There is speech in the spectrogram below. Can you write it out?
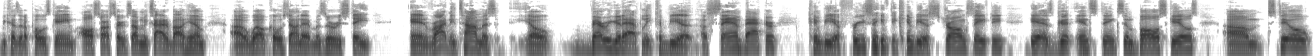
because of the post game All Star circus. I'm excited about him. Uh, well coached down at Missouri State. And Rodney Thomas, you know, very good athlete, could be a, a sandbacker, can be a free safety, can be a strong safety. He has good instincts and ball skills. Um, still,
